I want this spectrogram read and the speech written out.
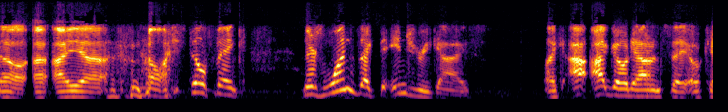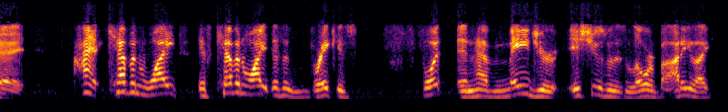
no, I, I uh, no, I still think there's ones like the injury guys. Like I, I go down and say, okay, I, Kevin White. If Kevin White doesn't break his foot and have major issues with his lower body, like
